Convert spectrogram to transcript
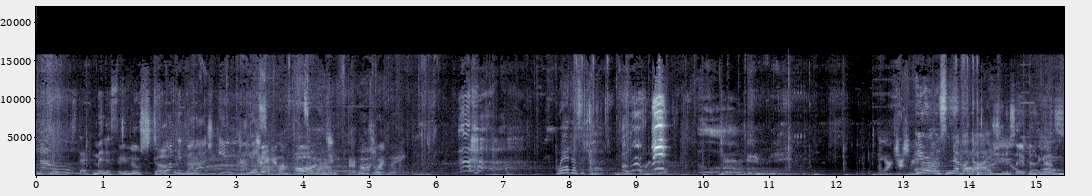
Nanoboost administered. Ain't no stopping me. Your support has arrived. Who's with me? Where does it hurt? Heroes never die. Should have saved that, I guess.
